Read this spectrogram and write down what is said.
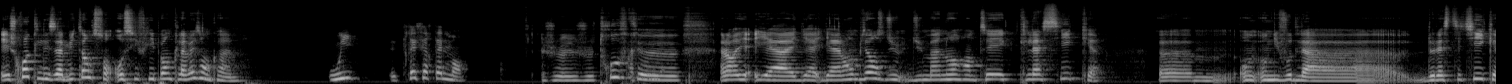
Et je crois que les habitants sont aussi flippants que la maison, quand même. Oui, très certainement. Je, je trouve que. Alors, il y a, y a- y a l'ambiance du, du manoir hanté classique euh, au, au niveau de la de l'esthétique,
